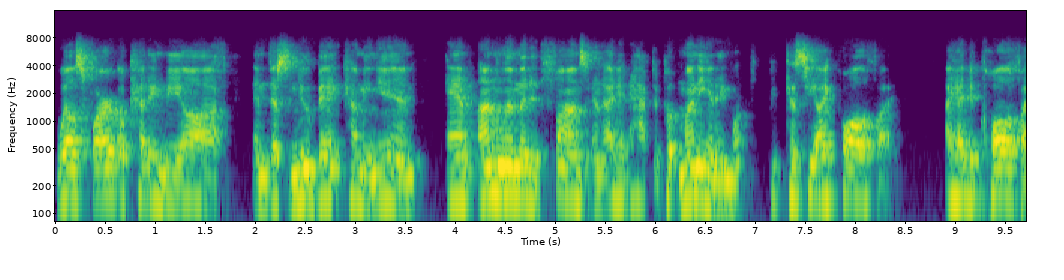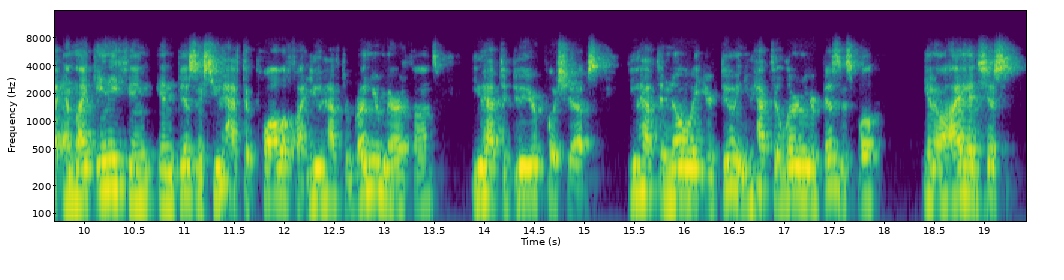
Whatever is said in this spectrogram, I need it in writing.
Wells Fargo cutting me off and this new bank coming in and unlimited funds and I didn't have to put money in anymore because see, I qualified. I had to qualify. And like anything in business, you have to qualify. You have to run your marathons. You have to do your push-ups. You have to know what you're doing. You have to learn your business. Well, you know, I had just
